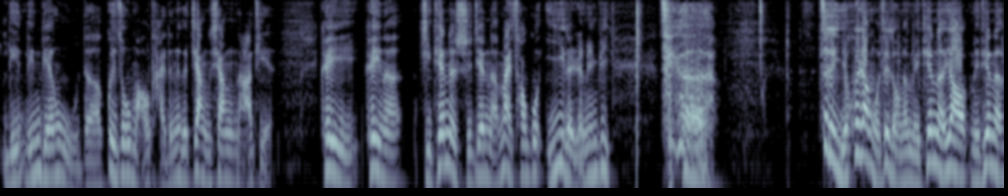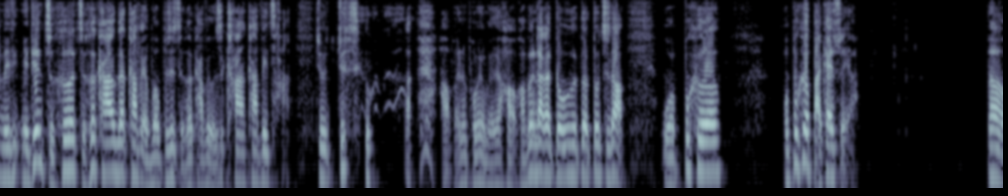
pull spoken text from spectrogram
零零点五的贵州茅台的那个酱香拿铁，可以可以呢。几天的时间呢，卖超过一亿的人民币，这个这个也会让我这种呢，每天呢要每天呢每天每天只喝只喝咖咖啡，不不是只喝咖啡，我是咖咖啡茶，就 就是好，反正朋友们好好朋友大概都都都知道，我不喝我不喝白开水啊。那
